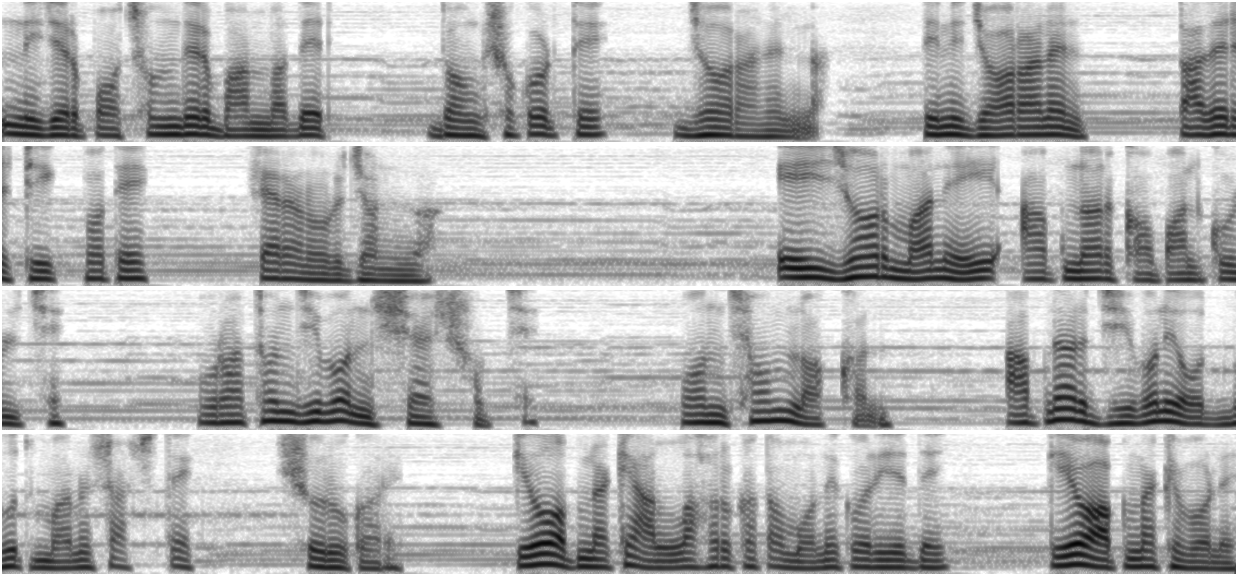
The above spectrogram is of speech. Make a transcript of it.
নিজের পছন্দের বান্দাদের ধ্বংস করতে জ্বর আনেন না। তিনি জ্বর আনেন তাদের ঠিক পথে ফেরানোর জন্য। এই জ্বর মানেই আপনার কপাল কুলছে। পুরাতন জীবন শেষ হচ্ছে। পঞ্চম লক্ষণ, আপনার জীবনে অদ্ভুত মানুষ আসতে শুরু করে। কেউ আপনাকে আল্লাহর কথা মনে করিয়ে দেয়, কেউ আপনাকে বলে,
